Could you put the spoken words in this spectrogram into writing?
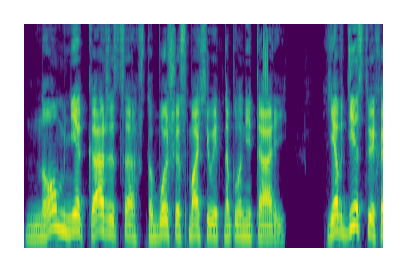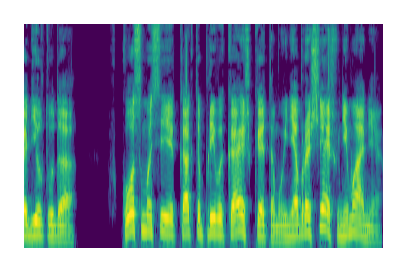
Но мне кажется, что больше смахивает на планетарий. Я в детстве ходил туда. В космосе как-то привыкаешь к этому и не обращаешь внимания.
